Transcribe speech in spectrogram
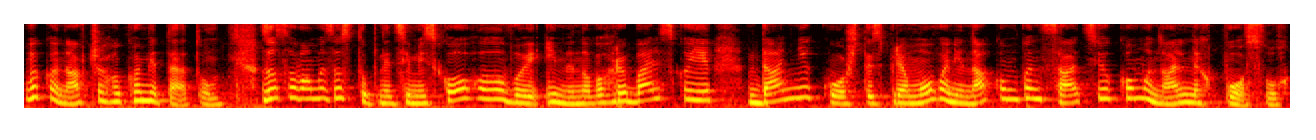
виконавчого комітету. За словами заступниці міського голови Інни Новогребельської, дані кошти спрямовані на компенсацію комунальних послуг.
